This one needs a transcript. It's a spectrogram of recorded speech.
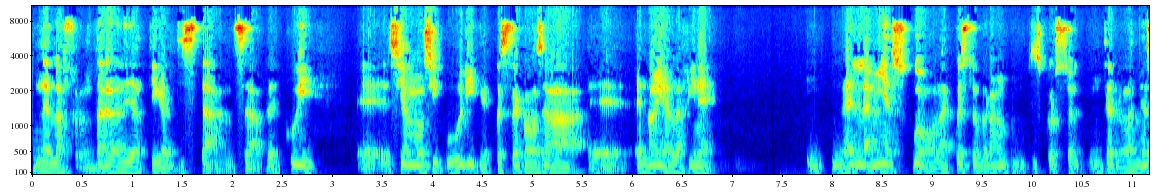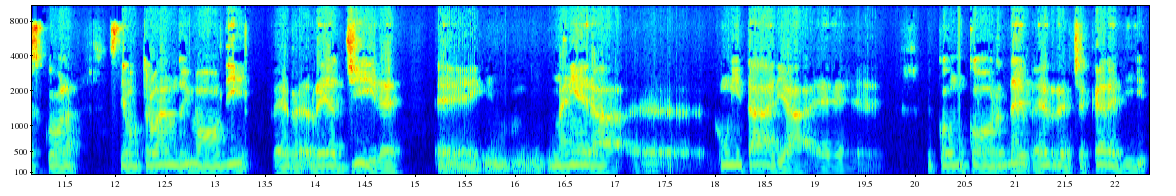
nell'affrontare la didattica a distanza. Per cui eh, siamo sicuri che questa cosa, eh, e noi alla fine nella mia scuola, questo però è un discorso interno alla mia scuola, stiamo trovando i modi per reagire eh, in maniera eh, unitaria e concorde per cercare di eh,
